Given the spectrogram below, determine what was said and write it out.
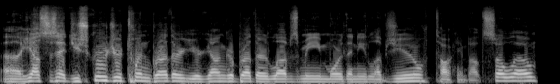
Uh, he also said, "You screwed your twin brother. Your younger brother loves me more than he loves you." Talking about Solo.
